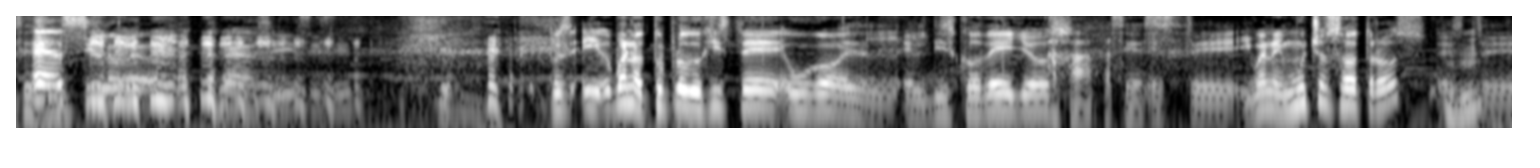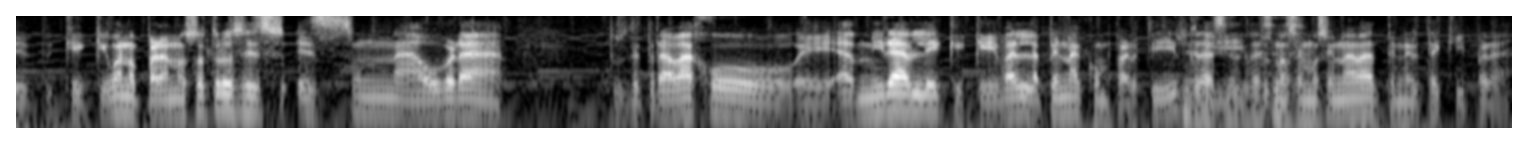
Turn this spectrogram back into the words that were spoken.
sí, sí. lo veo. sí, sí, sí. Pues, y bueno, tú produjiste, Hugo, el, disco de ellos. Ajá, así es. Este, y bueno, y muchos otros, este, que, bueno, para nosotros es, es una obra pues de trabajo eh, admirable que, que, vale la pena compartir. Gracias, y, pues, nos emocionaba tenerte aquí para,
